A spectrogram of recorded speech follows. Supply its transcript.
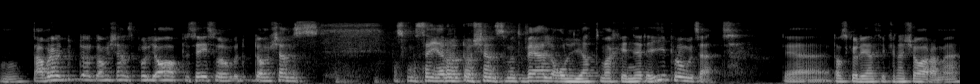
Mm. Ja, men de, de, känns på, ja precis, och de, de känns, vad ska man säga, de, de känns som ett väloljat maskineri på något sätt. Det, de skulle egentligen kunna köra med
